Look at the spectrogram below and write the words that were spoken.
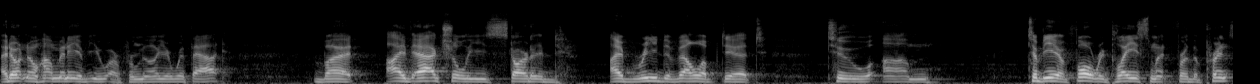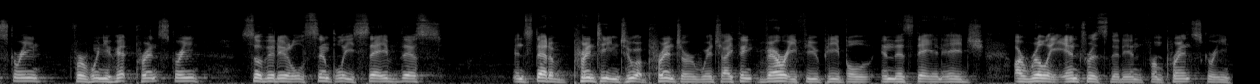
I don't know how many of you are familiar with that, but I've actually started, I've redeveloped it to, um, to be a full replacement for the print screen, for when you hit print screen, so that it'll simply save this instead of printing to a printer, which I think very few people in this day and age are really interested in from print screen.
